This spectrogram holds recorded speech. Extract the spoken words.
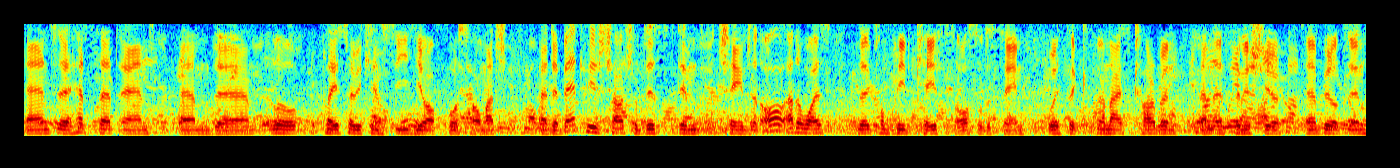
and uh, headset and um, the little place where we can see here, of course, how much uh, the battery is charged. So this didn't change at all. Otherwise, the complete case is also the same with the nice carbon and a finish here uh, built in.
